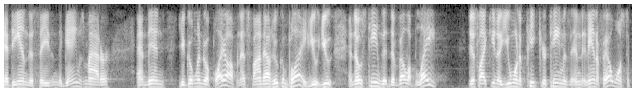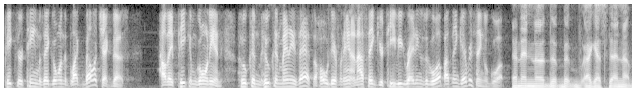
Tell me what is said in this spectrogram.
at the end of the season. The games matter. And then you go into a playoff, and let's find out who can play. You, you, and those teams that develop late, just like you know, you want to peak your team, as, and the NFL wants to peak their team as they go in, like Belichick does. How they peak them going in. Who can who can manage that? It's a whole different. hand. And I think your TV ratings will go up. I think everything will go up. And then uh, the, I guess then uh,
